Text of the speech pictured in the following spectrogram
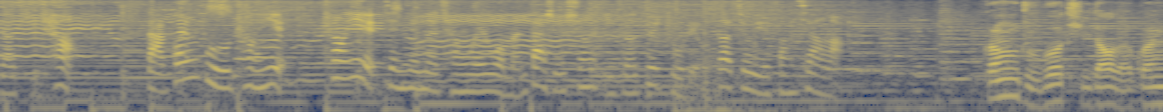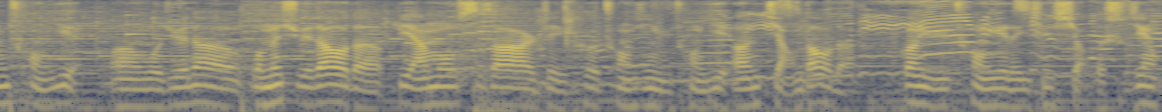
较提倡，打工不如创业，创业渐渐的成为我们大学生一个最主流的就业方向了。刚刚主播提到的关于创业，嗯，我觉得我们学到的 BMO 四三二这一课创新与创业，嗯，讲到的关于创业的一些小的实践活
